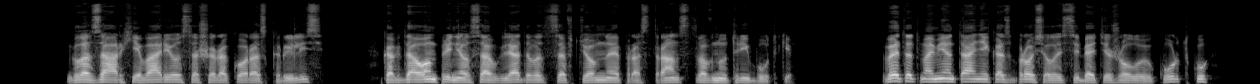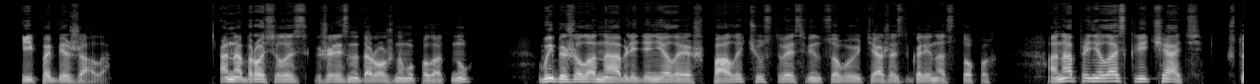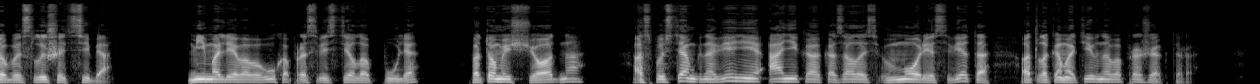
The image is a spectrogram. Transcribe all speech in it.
Глаза архивариуса широко раскрылись, когда он принялся вглядываться в темное пространство внутри будки. В этот момент Аника сбросила с себя тяжелую куртку и побежала. Она бросилась к железнодорожному полотну, выбежала на обледенелые шпалы, чувствуя свинцовую тяжесть в голеностопах. Она принялась кричать, чтобы слышать себя. Мимо левого уха просвистела пуля, потом еще одна, а спустя мгновение Аника оказалась в море света от локомотивного прожектора.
